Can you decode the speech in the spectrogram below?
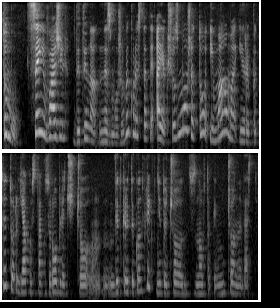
Тому цей важіль дитина не зможе використати, а якщо зможе, то і мама, і репетитор якось так зроблять, що відкритий конфлікт ні до чого знов таки нічого не дасть.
